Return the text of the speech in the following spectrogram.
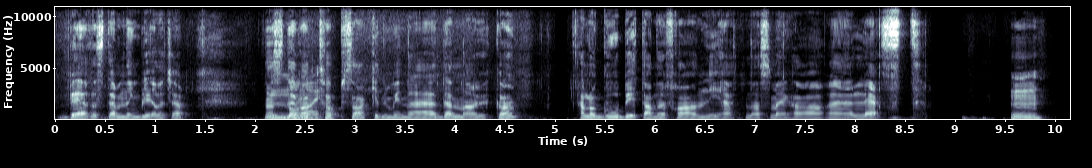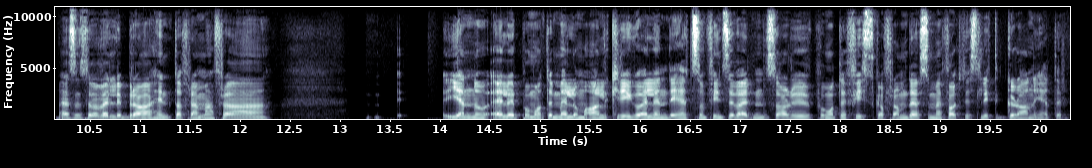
Bedre stemning blir det ikke. Men, så det var toppsakene mine denne uka. Eller godbitene fra nyhetene som jeg har eh, lest. Mm. Jeg syns det var veldig bra henta frem jeg, fra gjennom, Eller på en måte mellom all krig og elendighet som finnes i verden, så har du på en måte fiska fram det som er faktisk litt gladnyheter.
